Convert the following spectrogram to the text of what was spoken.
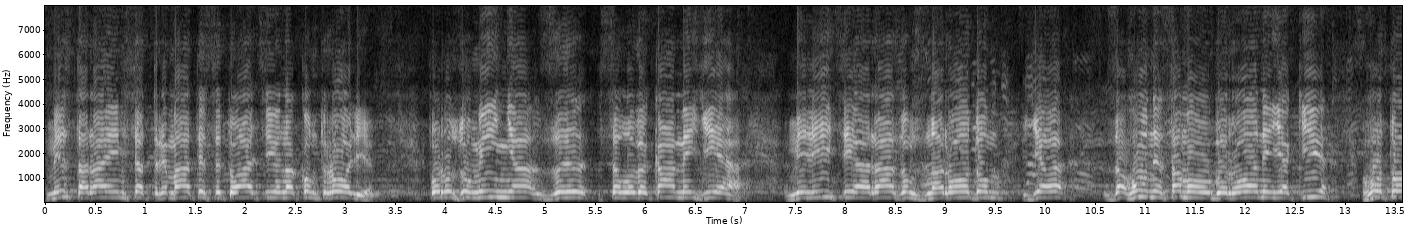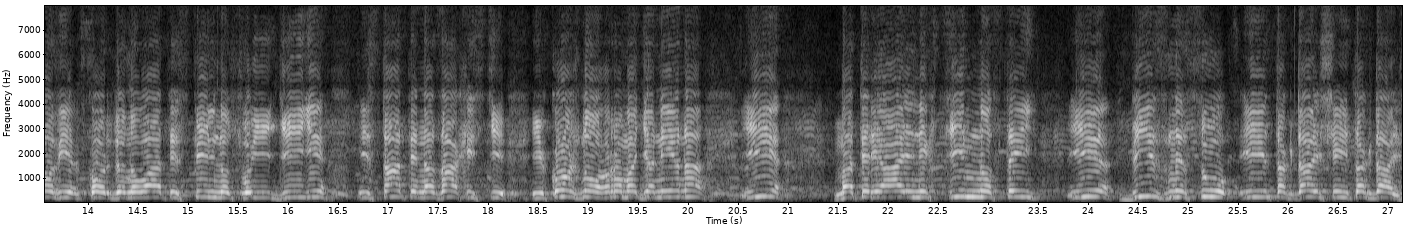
Ми стараємося тримати ситуацію на контролі. Порозуміння з силовиками є. Міліція разом з народом є загони самооборони, які готові координувати спільно свої дії і стати на захисті і кожного громадянина, і матеріальних цінностей, і бізнесу, і так далі, і так далі.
